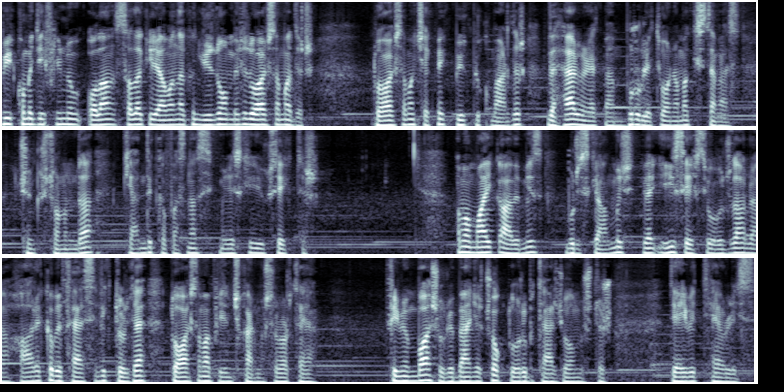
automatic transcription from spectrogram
bir komedi filmi olan Salak ile Aman Akın %15'i doğaçlamadır. Doğaçlama çekmek büyük bir kumardır ve her yönetmen bu ruleti oynamak istemez. Çünkü sonunda kendi kafasına sıkma riski yüksektir. Ama Mike abimiz bu riski almış ve iyi seçtiği oyuncularla harika bir felsefik türde doğaçlama film çıkarmıştır ortaya. Filmin başrolü bence çok doğru bir tercih olmuştur. David Tewlis.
